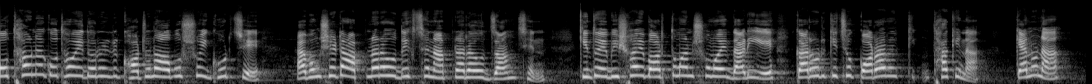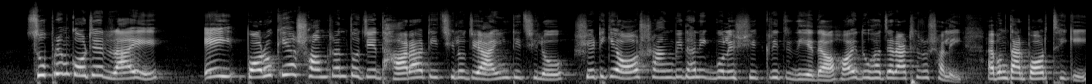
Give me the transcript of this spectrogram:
কোথাও না কোথাও এ ধরনের ঘটনা অবশ্যই ঘটছে। এবং সেটা আপনারাও দেখছেন, আপনারাও জানছেন। কিন্তু এ বিষয়ে বর্তমান সময়ে দাঁড়িয়ে কারোর কিছু করার থাকে না। কেননা, সুপ্রিম কোর্টের রায়ে এই পরকীয়া সংক্রান্ত যে ধারাটি ছিল, যে আইনটি ছিল, সেটিকে অসাংবিধানিক বলে স্বীকৃতি দিয়ে দেওয়া হয় দু হাজার আঠেরো সালেই এবং তারপর থেকেই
